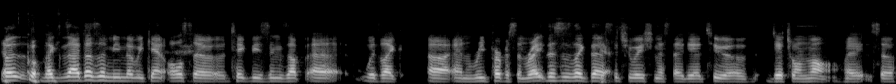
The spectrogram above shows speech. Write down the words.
but like that doesn't mean that we can't also take these things up uh, with like uh, and repurpose them right this is like the yes. situationist idea too of détournement right so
